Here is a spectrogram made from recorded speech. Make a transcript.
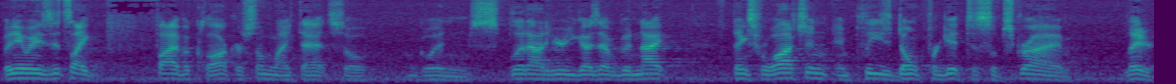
But anyways, it's like five o'clock or something like that. So I'll go ahead and split out here. You guys have a good night. Thanks for watching, and please don't forget to subscribe. Later.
